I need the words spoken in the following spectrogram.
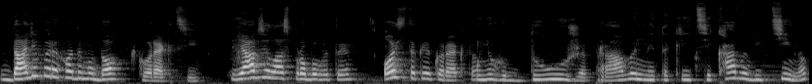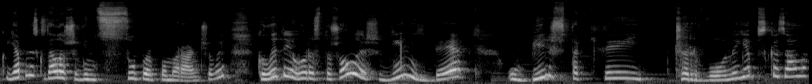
Далі переходимо до корекції. Я взяла спробувати ось такий коректор. У нього дуже правильний такий цікавий відтінок. Я б не сказала, що він супер помаранчевий. Коли ти його розташовуєш, він йде у більш такий червоний, я б сказала.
